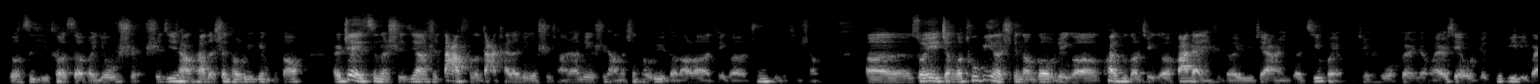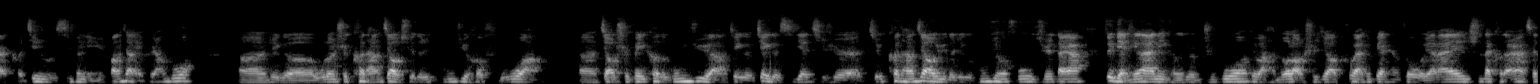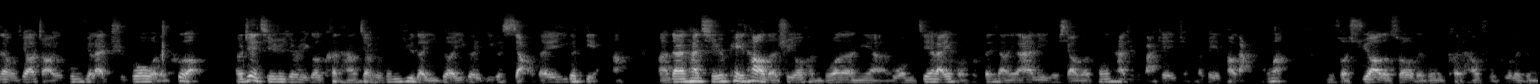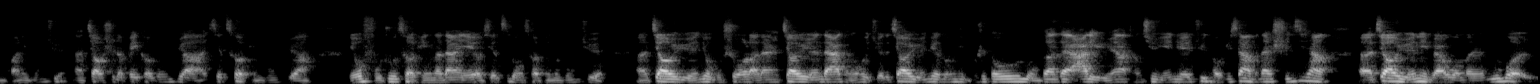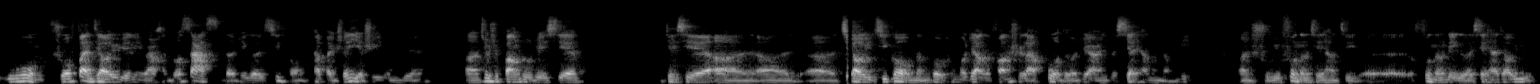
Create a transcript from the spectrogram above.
有自己特色和优势。实际上它的渗透率并不高。而这一次呢，实际上是大幅的打开了这个市场，让这个市场的渗透率得到了这个充足的提升。呃，所以整个 to B 呢是能够这个快速的这个发展，也是得益于这样一个机会，这是我个人认为。而且我觉得 to B 里边可进入的细分领域方向也非常多。呃，这个无论是课堂教学的工具和服务啊。呃，教师备课的工具啊，这个这个期间其实就课堂教育的这个工具和服务，其实大家最典型的案例可能就是直播，对吧？很多老师就要突然就变成说，我原来是在课堂上，现在我就要找一个工具来直播我的课，呃，这其实就是一个课堂教学工具的一个一个一个小的一个点啊啊，但是它其实配套的是有很多的。你看，我们接下来一会儿会分享一个案例，就小鹅通，它就是把这整个这一套打通了，你所需要的所有的这种课堂辅助的这种管理工具，那教师的备课工具啊，一些测评工具啊。有辅助测评的，当然也有些自动测评的工具。呃，教育云就不说了，但是教育云大家可能会觉得教育云这个东西不是都垄断在阿里云啊、腾讯云这些巨头之下吗？但实际上，呃，教育云里边，我们如果如果我们说泛教育云里边很多 SaaS 的这个系统，它本身也是一种云，呃，就是帮助这些这些呃呃呃教育机构能够通过这样的方式来获得这样一个线上的能力，呃，属于赋能线上机呃赋能这个线下教育。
